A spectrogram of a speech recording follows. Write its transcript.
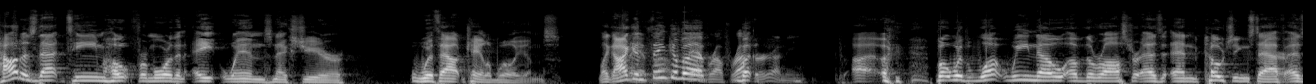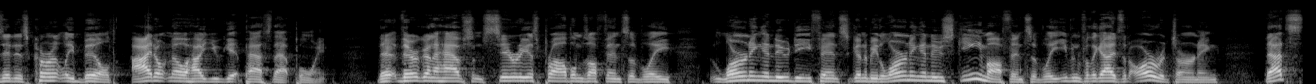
how does that team hope for more than eight wins next year without Caleb Williams? Like, I They can think Ralph- of a. Ralph but- I mean, uh, but with what we know of the roster as and coaching staff as it is currently built, I don't know how you get past that point. They're they're going to have some serious problems offensively. Learning a new defense, going to be learning a new scheme offensively, even for the guys that are returning. That's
